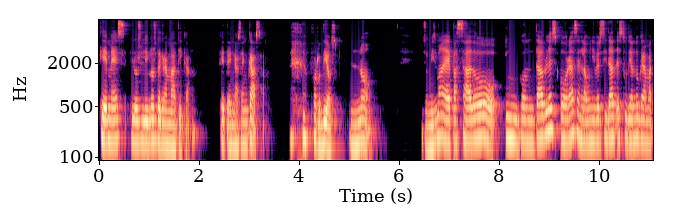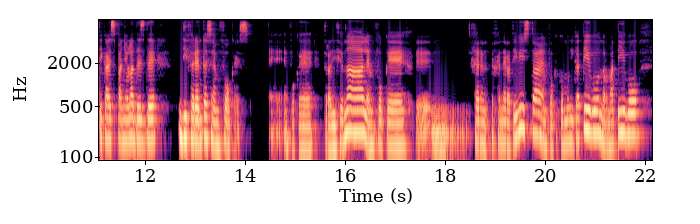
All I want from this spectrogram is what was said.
quemes los libros de gramática que tengas en casa. Por Dios, no. Yo misma he pasado incontables horas en la universidad estudiando gramática española desde diferentes enfoques. Eh, enfoque tradicional, enfoque em, generativista, enfoque comunicativo, normativo eh,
